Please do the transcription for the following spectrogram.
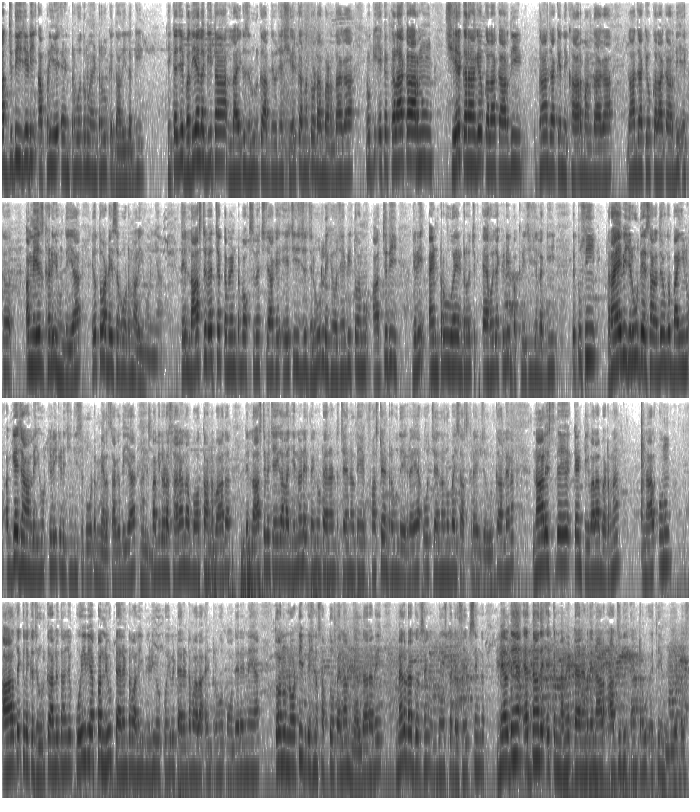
ਅੱਜ ਦੀ ਜਿਹੜੀ ਆਪਣੀ ਇਹ ਇੰਟਰਵਿਊ ਤੁਹਾਨੂੰ ਇੰਟਰਵਿਊ ਕਿੱਦਾਂ ਦੀ ਲੱਗੀ? ਠੀਕ ਹੈ ਜੇ, ਵਧੀਆ ਲੱਗੀ ਤਾਂ ਲਾਈਕ ਜ਼ਰੂਰ ਕਰ ਦਿਓ, ਜੇ ਸ਼ੇਅਰ ਕਰਨਾ ਤੁਹਾਡਾ ਬਣਦਾਗਾ, ਕਿਉਂਕਿ ਇੱਕ ਕਲਾਕਾਰ ਨੂੰ ਸ਼ੇਅਰ ਕਰਾਂਗੇ, ਉਹ ਕਲਾਕਾਰ ਦੀ ਗਾਂ ਜਾ ਕੇ ਨਿਖਾਰ ਬਣਦਾਗਾ ਗਾਂ ਜਾ ਕੇ ਉਹ ਕਲਾਕਾਰ ਦੀ ਇੱਕ ਅਮੇਜ਼ ਖੜੀ ਹੁੰਦੀ ਆ, ਇਹ ਉਹ ਤੁਹਾਡੇ ਸਪੋਰਟ ਨਾਲ ਹੀ ਹੋਣੀ ਆ। ਤੇ ਲਾਸਟ ਵਿੱਚ ਕਮੈਂਟ ਬਾਕਸ ਵਿੱਚ ਜਾ ਕੇ ਇਹ ਚੀਜ਼ ਜ਼ਰੂਰ ਲਿਖਿਓ ਜੇ ਵੀ ਤੁਹਾਨੂੰ ਅੱਜ ਦੀ ਜਿਹੜੀ ਇੰਟਰਵਿਊ ਹੈ ਇੰਟਰਵਿਊ ਚ ਇਹੋ ਜਿਹਾ ਕਿਹੜੀ ਵੱਖਰੀ ਚੀਜ਼ ਲੱਗੀ ਤੇ ਤੁਸੀਂ ਰਾਏ ਵੀ ਜ਼ਰੂਰ ਦੇ ਸਕਦੇ ਹੋ ਕਿ ਬਾਈ ਨੂੰ ਅੱਗੇ ਜਾਣ ਲਈ ਹੋਰ ਕਿਹੜੀ ਕਿਹੜੀ ਚੀਜ਼ ਦੀ ਸਪੋਰਟ ਮਿਲ ਸਕਦੀ ਆ। ਬਾਕੀ ਤੁਹਾਡਾ ਸਾਰਿਆਂ ਦਾ ਬਹੁਤ ਧੰਨਵਾਦ। ਤੇ ਲਾਸਟ ਵਿੱਚ ਇਹ ਗੱਲ ਆ ਜਿਨ੍ਹਾਂ ਨੇ ਪਿੰਡੂ ਟੈਲੈਂਟ ਚੈਨਲ ਤੇ ਫਸਟ ਇੰਟਰਵਿਊ ਦੇਖ ਰਹੇ ਆ ਉਹ ਚੈਨਲ ਨੂੰ ਬਾਈ ਸਬਸਕ੍ਰਾਈਬ ਜ਼ਰੂਰ ਕਰ ਲੈਣਾ। ਨਾਲ ਇਸ ਤੇ ਘੰਟੀ ਵਾਲਾ ਬਟਨ ਨਾਲ ਉਹਨੂੰ ਆਲ ਤੇ ਕਲਿੱਕ ਜ਼ਰੂਰ ਕਰ ਲਿਓ ਤਾਂ ਜੋ ਕੋਈ ਵੀ ਆਪਾਂ ਨਿਊ ਟੈਲੈਂਟ ਵਾਲੀ ਵੀਡੀਓ ਕੋਈ ਵੀ ਟੈਲੈਂਟ ਵਾਲਾ ਇੰਟਰਵਿਊ ਪਾਉਂਦੇ ਰਹਿੰਦੇ ਆ ਤੁਹਾਨੂੰ ਨੋਟੀਫਿਕੇਸ਼ਨ ਸਭ ਤੋਂ ਪਹਿਲਾਂ ਮਿਲਦਾ ਰਹੇ। ਮੈਂ ਤੁਹਾਡਾ ਗੁਰ ਸਿੰਘ, ਦੋਸਤ ਗੁਰਸੇਵ ਸਿੰਘ। ਮਿਲਦੇ ਆ ਇਦਾਂ ਦੇ ਇੱਕ ਨਵੇਂ ਟੈਲੈਂਟ ਦੇ ਨਾਲ। ਅੱਜ ਦੀ ਇੰਟਰਵਿਊ ਇੱਥੇ ਹੁੰਦੀ ਹੈ ਬਾਈ।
